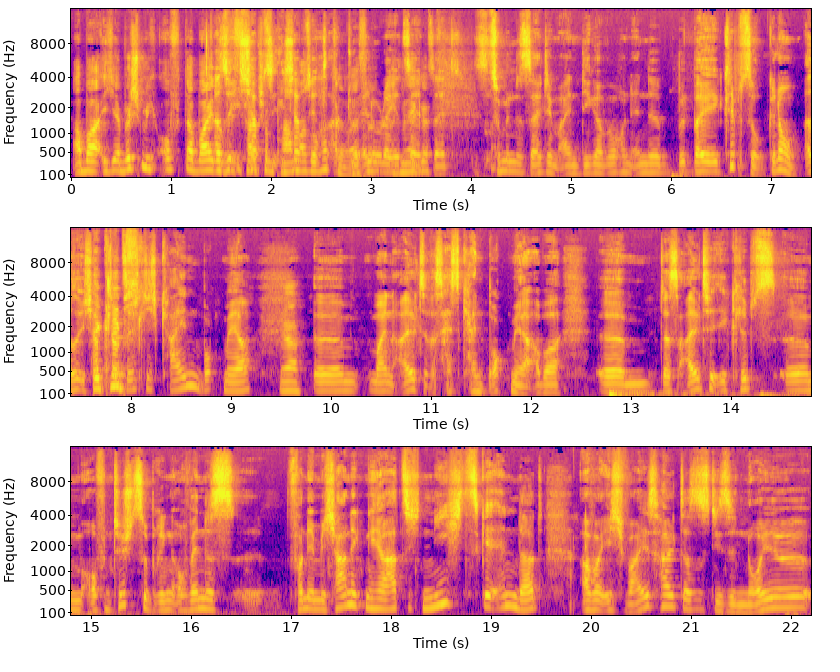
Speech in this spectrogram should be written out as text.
aber ich erwische mich oft dabei, dass Also ich es halt habe schon ein paar Mal so hatte. aktuell weißt du? oder jetzt seit, seit zumindest seit dem einen Digger-Wochenende bei Eclipse so, genau. Also ich habe tatsächlich keinen Bock mehr, Ja. ähm, mein alte, was heißt kein Bock mehr, aber ähm, das alte Eclipse ähm, auf den Tisch zu bringen, auch wenn es äh, von den Mechaniken her hat sich nichts geändert, aber ich weiß halt, dass es diese neue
